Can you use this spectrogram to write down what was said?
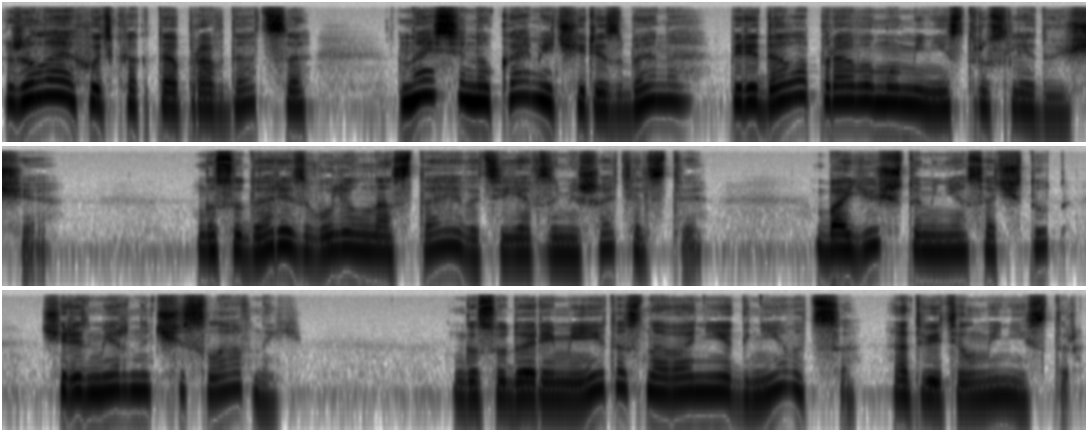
Желая хоть как-то оправдаться, Найсинуками через Бена передала правому министру следующее. Государь изволил настаивать, и я в замешательстве. Боюсь, что меня сочтут чрезмерно тщеславной. «Государь имеет основание гневаться», — ответил министр.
